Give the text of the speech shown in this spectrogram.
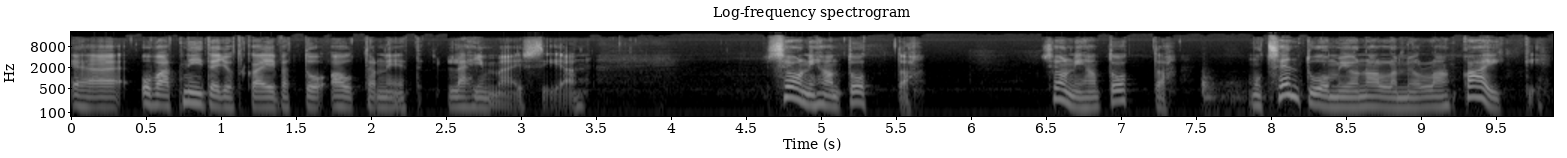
ää, ovat niitä, jotka eivät ole auttaneet lähimmäisiään. Se on ihan totta. Se on ihan totta. Mutta sen tuomion alla me ollaan kaikki.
